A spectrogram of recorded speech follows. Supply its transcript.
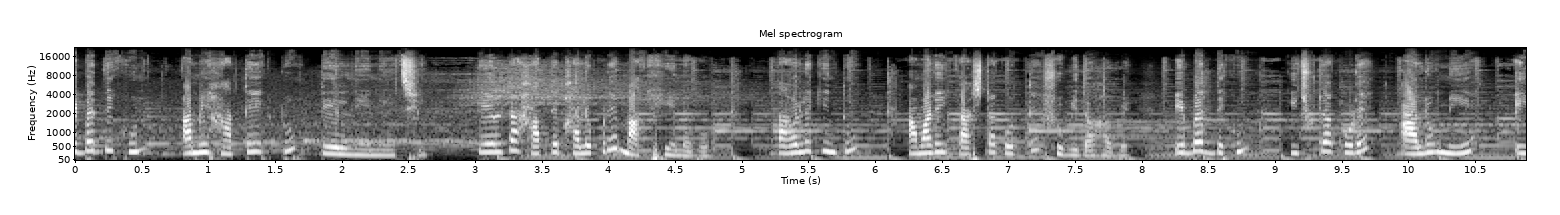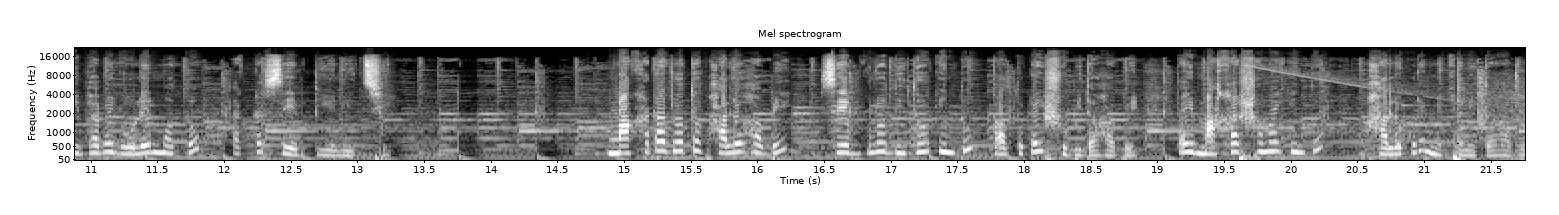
এবার দেখুন, আমি হাতে একটু তেল নিয়ে নিয়েছি। তেলটা হাতে ভালো করে মাখিয়ে নেব। তাহলে কিন্তু আমার এই কাজটা করতে সুবিধা হবে। এবার দেখুন, কিছুটা করে আলু নিয়ে এইভাবে রোলের মতো একটা শেপ দিয়ে নিচ্ছি। মাখাটা যত ভালো হবে, শেপগুলো দিতেও কিন্তু ততটাই সুবিধা হবে। তাই মাখার সময় কিন্তু ভালো করে মেখে নিতে হবে।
